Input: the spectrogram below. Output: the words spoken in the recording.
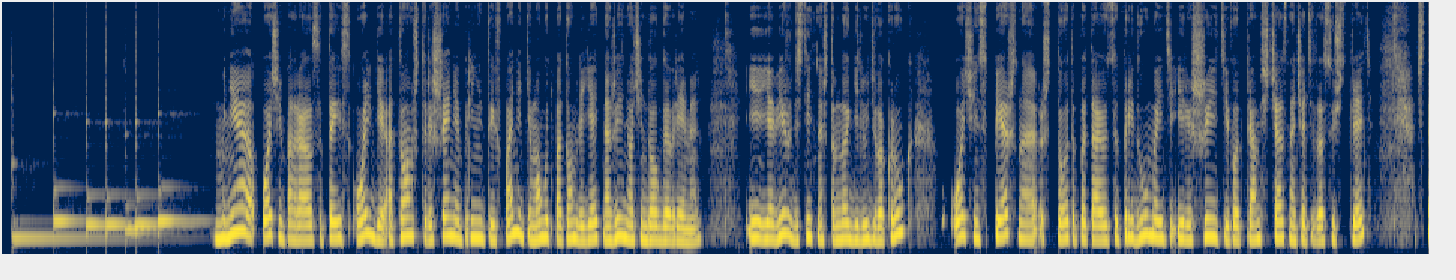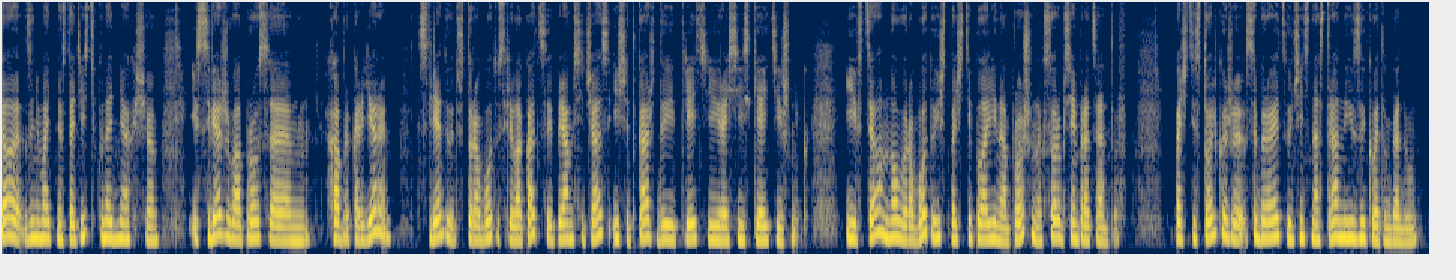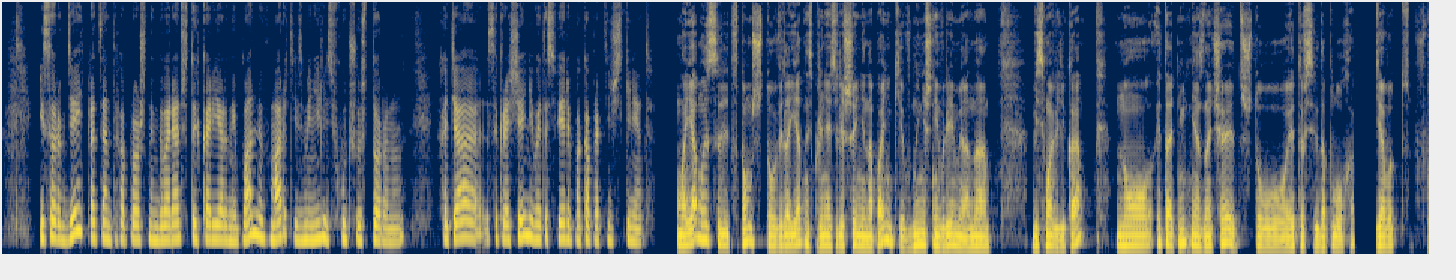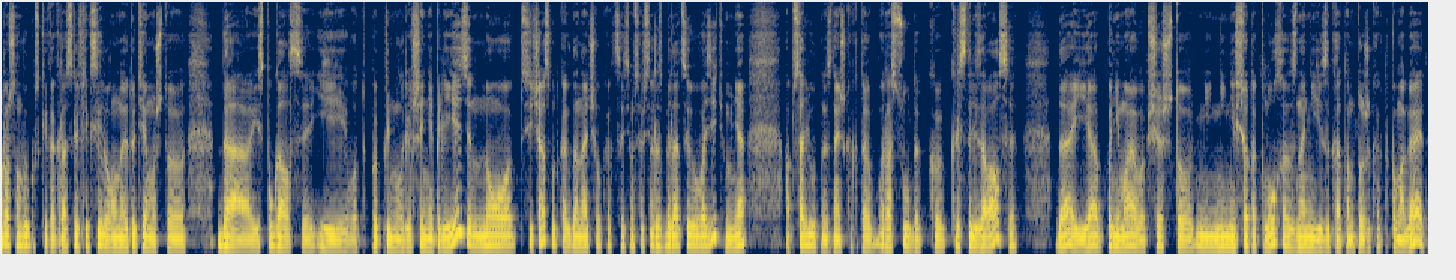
Мне очень понравился тейс Ольги о том, что решения, принятые в панике, могут потом влиять на жизнь очень долгое время. И я вижу действительно, что многие люди вокруг очень спешно что-то пытаются придумать и решить, и вот прямо сейчас начать это осуществлять. Читала занимательную статистику на днях еще. Из свежего опроса Хабр карьеры следует, что работу с релокацией прямо сейчас ищет каждый третий российский айтишник. И в целом новую работу ищет почти половина опрошенных, 47%. Почти столько же собирается учить иностранный язык в этом году. И 49% опрошенных говорят, что их карьерные планы в марте изменились в худшую сторону. Хотя сокращений в этой сфере пока практически нет. Моя мысль в том, что вероятность принятия решения на панике в нынешнее время, она весьма велика, но это отнюдь не означает, что это всегда плохо. Я вот в прошлом выпуске как раз рефлексировал на эту тему, что да, испугался и вот принял решение о переезде, но сейчас вот когда начал как-то с этим совсем разбираться и вывозить, у меня абсолютно, знаешь, как-то рассудок кристаллизовался, да, и я понимаю вообще, что не, не, не все так плохо, знание языка там тоже как-то помогает.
